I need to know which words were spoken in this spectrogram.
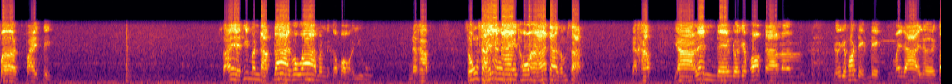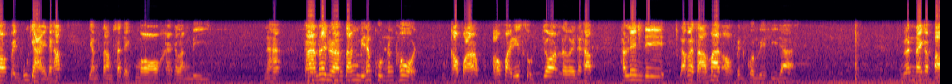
เปิดไฟติด สาเหตุที่มันดับได้ เพราะว่ามันกระบอกอยู่นะครับ สงสัยยังไงโทรหาอาจารย์สมศักดิ์นะครับ อย่าเล่นแดงโดยเฉพาะการโดยเฉพาะเด็กๆไม่ได้เลย ต้องเป็นผู้ใหญ่นะครับ อย่างต่ำซะเด็กมแค่กำลังดีนะฮะการเล่นรังตังมีทั้งคุณทั้งโทษเกาฝาเป๋าไฟที่สุดยอดเลยนะครับ ถ้าเล่นดีแล้วก็สามารถออกเป็นกลเวทีได้ เงินในกระเป๋า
